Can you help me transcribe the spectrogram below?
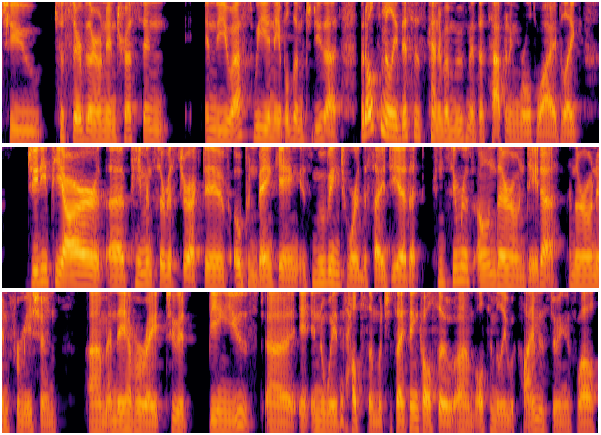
to to serve their own interests in in the US, we enable them to do that. But ultimately, this is kind of a movement that's happening worldwide. Like GDPR, uh, Payment Service Directive, open banking is moving toward this idea that consumers own their own data and their own information, um, and they have a right to it being used uh, in, a way that helps them, which is, I think, also um, ultimately what Climb is doing as well.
